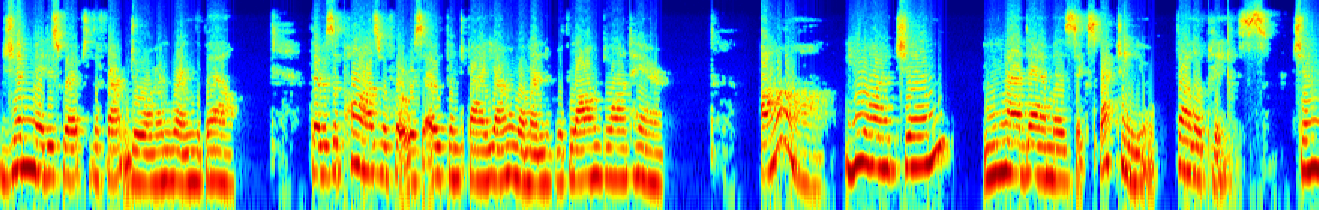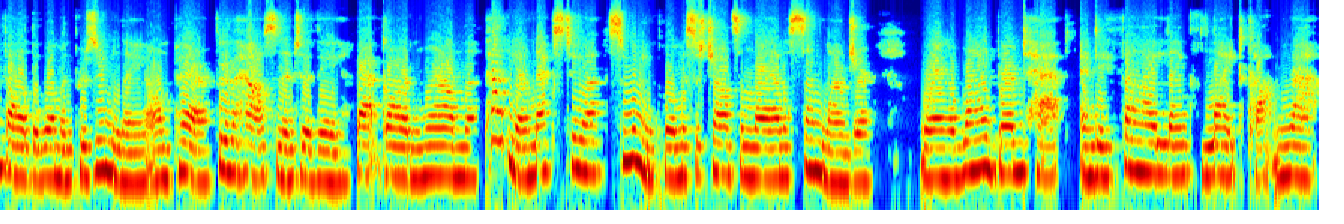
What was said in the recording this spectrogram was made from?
Jim made his way up to the front door and rang the bell. There was a pause before it was opened by a young woman with long blonde hair. Ah, you are Jim? Madame is expecting you. Follow, please. Jim followed the woman, presumably au pair, through the house and into the back garden, where on the patio next to a swimming pool Mrs. Johnson lay on a sun lounger, wearing a wide-brimmed hat and a thigh-length light cotton wrap.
